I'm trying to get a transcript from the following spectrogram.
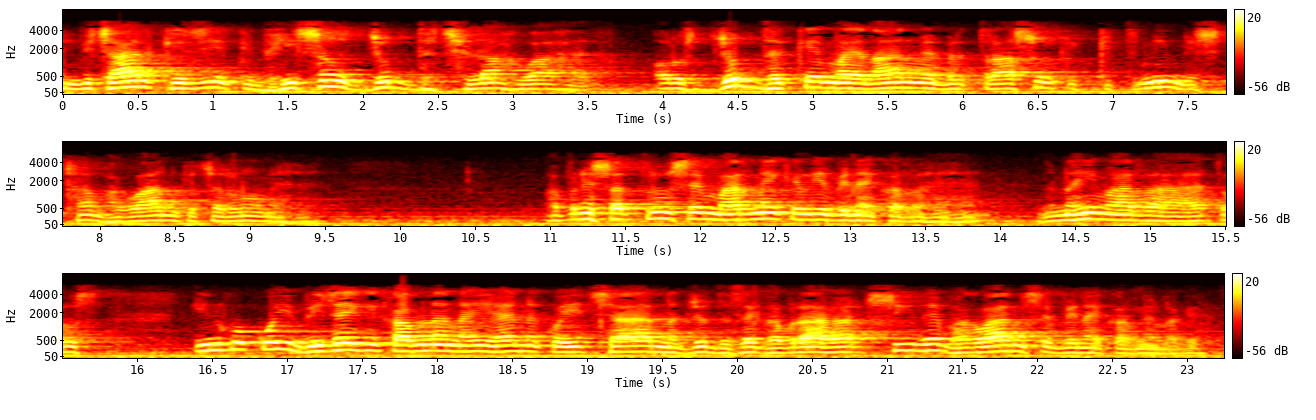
विचार कीजिए कि भीषण युद्ध छिड़ा हुआ है और उस युद्ध के मैदान में वृत्रासुर की कितनी निष्ठा भगवान के चरणों में है। अपने शत्रु से मारने के लिए विनय कर रहे हैं। नहीं मार रहा है तो उस इनको कोई विजय की कामना नहीं है, न कोई इच्छा, न युद्ध से घबराहट, सीधे भगवान से विनय करने लगे।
